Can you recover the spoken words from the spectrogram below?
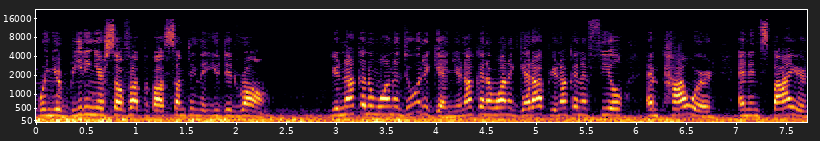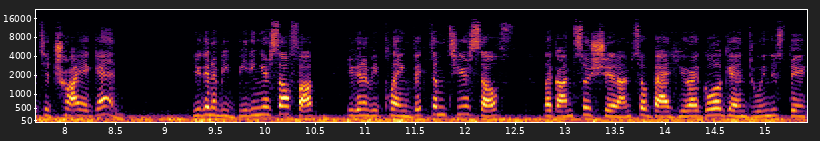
when you're beating yourself up about something that you did wrong? You're not going to want to do it again. You're not going to want to get up. You're not going to feel empowered and inspired to try again. You're going to be beating yourself up. You're going to be playing victim to yourself. Like, I'm so shit. I'm so bad. Here I go again doing this thing.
